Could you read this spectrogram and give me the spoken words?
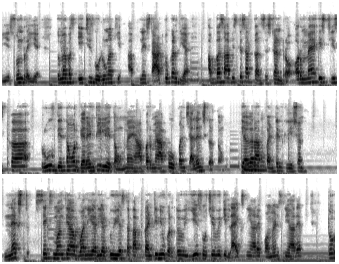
ये सुन रही है तो मैं बस एक चीज़ बोलूँगा कि आपने स्टार्ट तो कर दिया अब बस आप इसके साथ कंसिस्टेंट रहो, और मैं इस चीज़ का प्रूफ देता हूँ और गारंटी लेता हूँ। मैं यहाँ पर, मैं आपको ओपन चैलेंज करता हूँ। कि अगर आप content. Creation next six month या वन ईयर या टू ईयर्स तक आप कंटिन्यू करते हो ये सोचे हुए कि लाइक्स नहीं आ रहे कमेंट्स नहीं आ रहे तो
